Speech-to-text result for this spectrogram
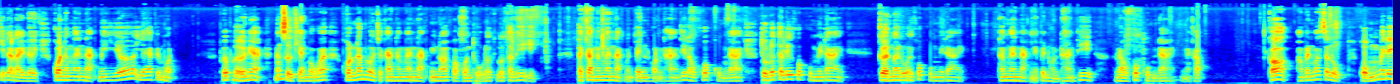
คิดอะไรเลย คนทำงานหนักมีเยอะแยะไปหมด เพอเพอเนี่ยหนังสือเขียนบอกว่าคนร่ำรวยจากการทำงานหนักมีน้อยกว่าคนถูกลอตเตอรี่อีก แต่การทำงานหนักมันเป็นหนทางที่เราควบคุมได้ ถูกลอตเตอรี่ควบคุมไม่ได้ เกิดมารวยควบคุมไม่ได้ทำงานหนักเนี่ยเป็นหนทางที่เราควบคุมได้นะครับ ก็เอาเป็นว่าสรุป ผมไม่ได้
